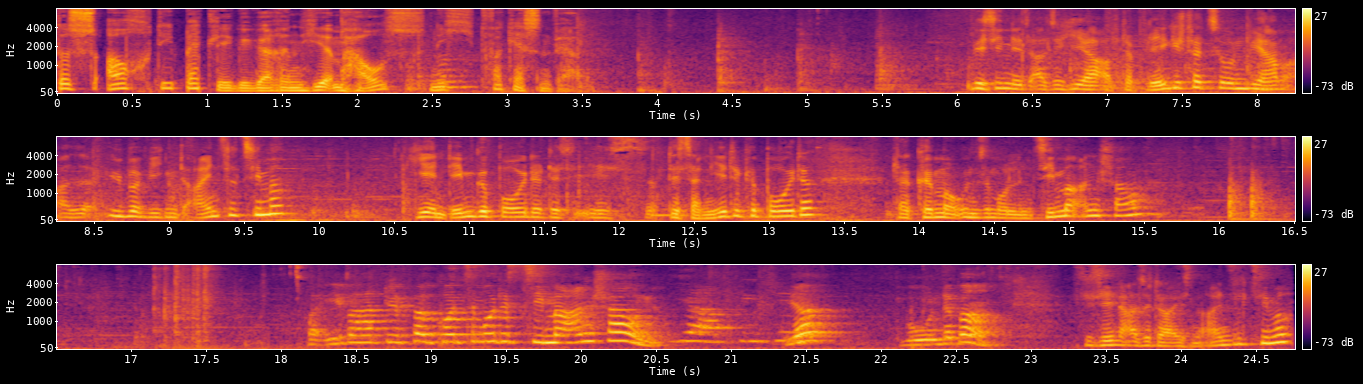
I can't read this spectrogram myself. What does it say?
dass auch die Bettlägerinnen hier im Haus nicht vergessen werden. Wir sind jetzt also hier auf der Pflegestation. Wir haben also überwiegend Einzelzimmer. Hier in dem Gebäude, das ist das sanierte Gebäude. Da können wir uns mal ein Zimmer anschauen. Frau Eberhard, dürfen wir kurz mal das Zimmer anschauen? Ja, bitte. Ja? Wunderbar. Sie sehen also, da ist ein Einzelzimmer.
